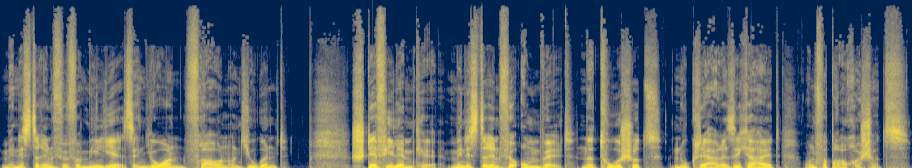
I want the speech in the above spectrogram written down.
Ministerin für Familie, Senioren, Frauen und Jugend, Steffi Lemke, Ministerin für Umwelt, Naturschutz, nukleare Sicherheit und Verbraucherschutz.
